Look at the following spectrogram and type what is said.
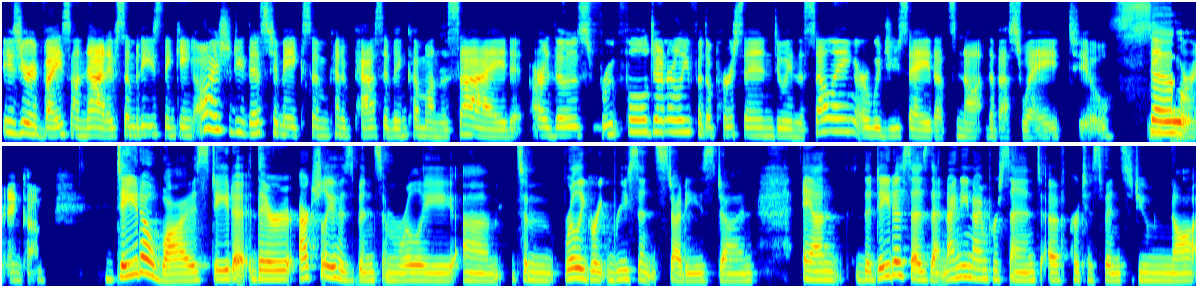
is your advice on that? If somebody's thinking, oh, I should do this to make some kind of passive income on the side, are those fruitful generally for the person doing the selling, or would you say that's not the best way to so, make more income? Data wise data there actually has been some really um, some really great recent studies done and the data says that 99% of participants do not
